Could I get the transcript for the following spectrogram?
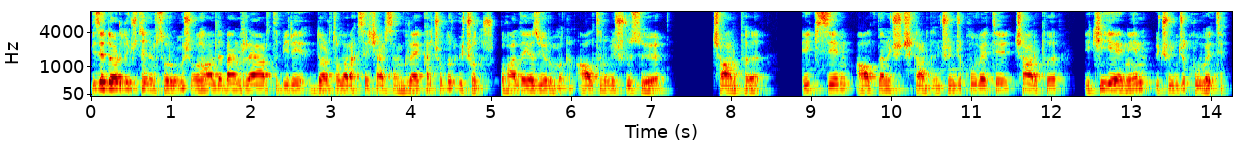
Bize dördüncü terim sorulmuş. O halde ben R artı 1'i 4 olarak seçersem R kaç olur? 3 olur. O halde yazıyorum bakın. 6'nın üçlüsü çarpı x'in altından 3'ü çıkardın. 3. kuvveti çarpı 2y'nin 3. kuvveti.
